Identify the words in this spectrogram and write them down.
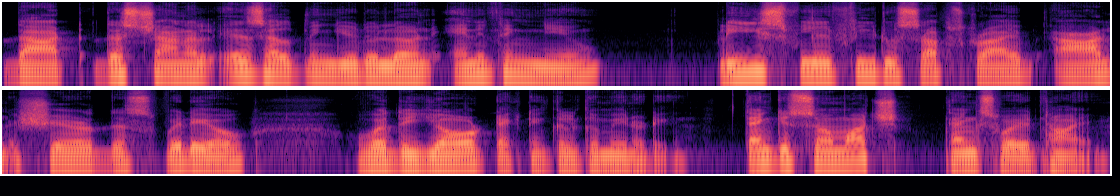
that this channel is helping you to learn anything new, please feel free to subscribe and share this video with your technical community. Thank you so much. Thanks for your time.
